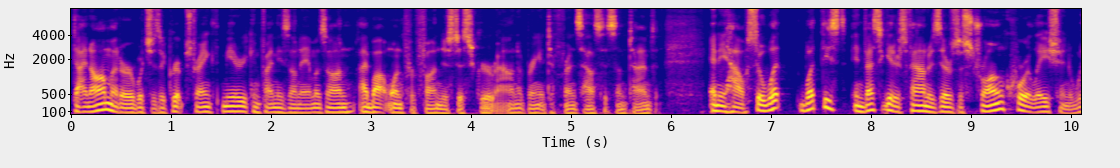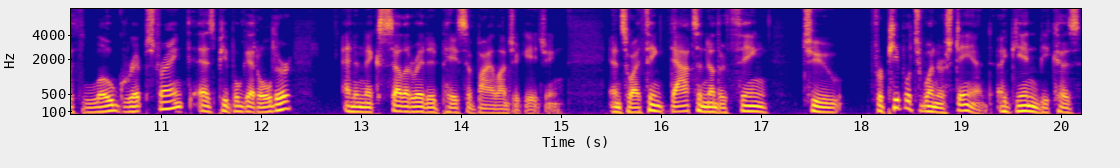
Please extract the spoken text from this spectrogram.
dynamometer, which is a grip strength meter. You can find these on Amazon. I bought one for fun just to screw around. I bring it to friends' houses sometimes. Anyhow, so what, what these investigators found is there's a strong correlation with low grip strength as people get older and an accelerated pace of biologic aging. And so I think that's another thing to for people to understand again because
